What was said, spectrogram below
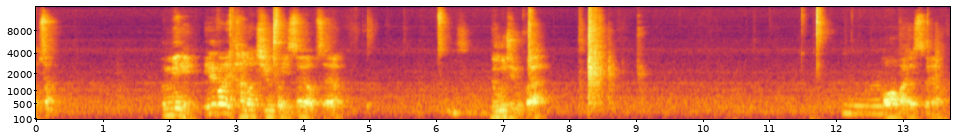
없어? 은민이 1번에 단어 지울 거 있어요, 없어요? 누구 지울 거야? 음, 어 맞았어요.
